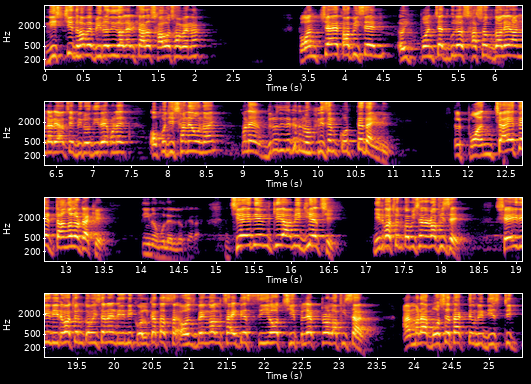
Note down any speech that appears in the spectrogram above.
নিশ্চিতভাবে বিরোধী দলের কারও সাহস হবে না। পঞ্চায়েত অফিসে ওই পঞ্চায়েতগুলো শাসক দলের আন্ডারে আছে, বিরোধীরা এখানে অপোজিশনেও নয়। মানে বিরোধীদেরকে তো নমিনেশন করতে দেয়নি। তাহলে পঞ্চায়েতের টাঙালোটাকে তৃণমূলের লোকেরা। যেদিন কি আমি গিয়েছি নির্বাচন কমিশনের অফিসে, সেই দিন নির্বাচন কমিশনের যিনি কলকাতা ওয়েস্ট বেঙ্গল সাইডের সিও, চিফ ইলেকট্রাল অফিসার, আমরা বসে থাকতে উনি ডিস্ট্রিক্ট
